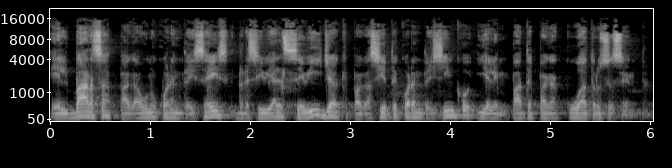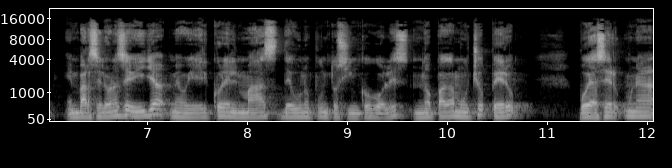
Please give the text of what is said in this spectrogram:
el Barça paga 1.46, recibe al Sevilla que paga 7.45 y el empate paga 4.60. En Barcelona-Sevilla me voy a ir con el más de 1.5 goles, no paga mucho, pero voy a hacer una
